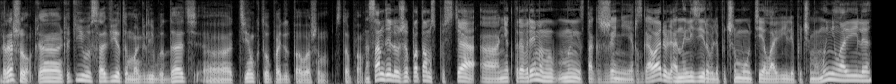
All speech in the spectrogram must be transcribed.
Хорошо. Ка- какие вы советы могли бы дать а, тем, кто пойдет по вашим стопам? На самом деле, уже потом, спустя а, некоторое время, мы, мы так с Женей разговаривали, анализировали, почему те ловили, почему мы не ловили.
